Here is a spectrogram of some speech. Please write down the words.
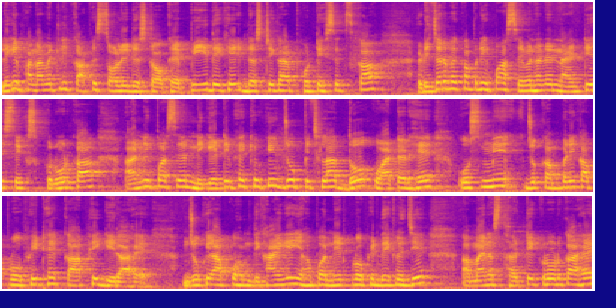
लेकिन फंडामेंटली काफ़ी सॉलिड स्टॉक है। पी देखिए इंडस्ट्री का है फोर्टी का। रिज़र्व कंपनी के पास सेवन करोड़ का। अर्निंग पर शेयर निगेटिव है, क्योंकि जो पिछला दो क्वार्टर है, उसमें जो कंपनी का प्रॉफिट है काफ़ी गिरा है, जो कि आपको हम दिखाएँगे। यहाँ पर नेट प्रॉफिट देख लीजिए माइनस थर्टी करोड़ का है,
